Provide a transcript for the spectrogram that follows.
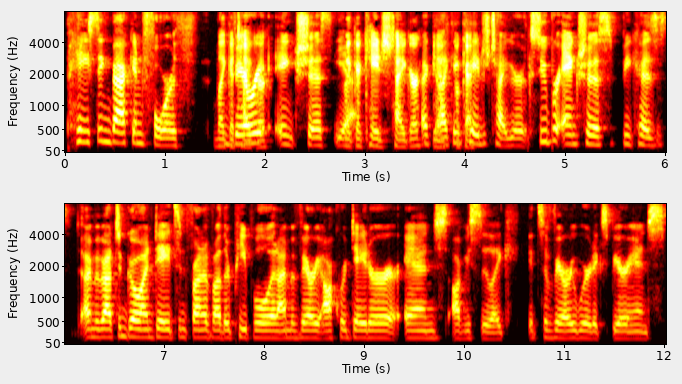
pacing back and forth, Like a very tiger. anxious. Yeah, Like a caged tiger. like, Yeah, like a okay. caged tiger, super anxious because I'm about to go on dates in front of other people, and I'm a very awkward dater, and obviously, like it's a very weird experience.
